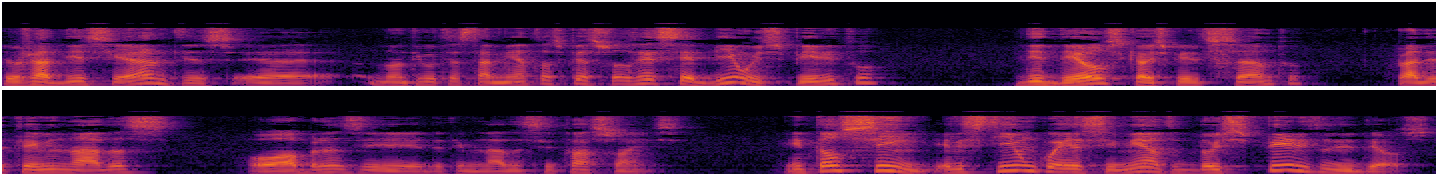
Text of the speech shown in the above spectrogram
eu já disse antes, eh, no Antigo Testamento as pessoas recebiam o Espírito de Deus, que é o Espírito Santo, para determinadas obras e determinadas situações. Então, sim, eles tinham conhecimento do Espírito de Deus.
